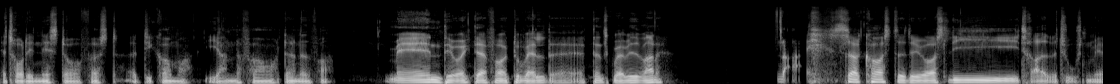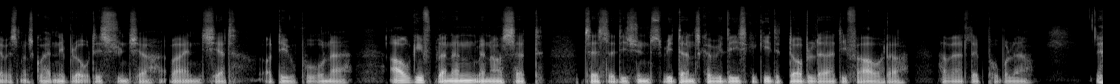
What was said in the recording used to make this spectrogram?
jeg tror det er næste år først, at de kommer i andre farver dernede fra. Men det var ikke derfor, at du valgte, at den skulle være hvid, var det? Nej, så kostede det jo også lige 30.000 mere, hvis man skulle have den i blå. Det synes jeg var en chat, og det er jo på grund af afgift blandt andet, men også at Tesla, de synes, vi danskere, vi lige skal give det dobbelt af de farver, der har været lidt populære.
